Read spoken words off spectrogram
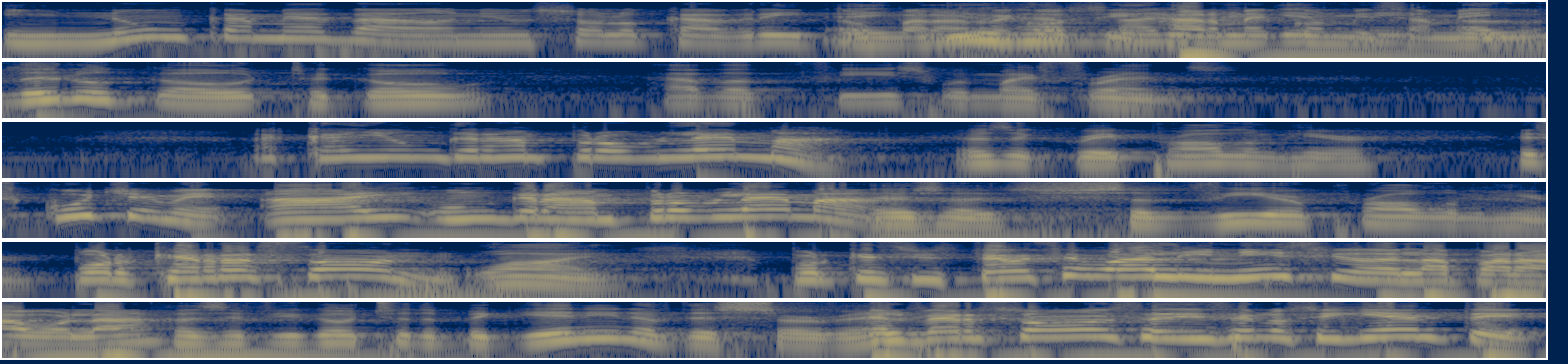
Y nunca me has dado ni un solo cabrito And para you have not even regocijarme con given mis me a amigos. Acá hay un gran problema. There's a great problem here. Escúcheme, hay un gran problema. There's a severe problem here. ¿Por qué razón? Why? Porque si usted se va al inicio de la parábola, Because if you go to the beginning of this el servant, verso 11 dice lo siguiente.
